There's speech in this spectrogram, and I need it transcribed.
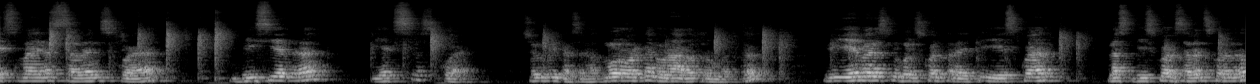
x minus seven square B C ಅಂದ್ರೆ ಎಕ್ಸ್ ಸ್ಕ್ವೇರ್ ಸುಲಭೀಕರಣ ಸರ್. ಹದಿಮೂರು ವರ್ಗ ನೂರ ಅರವತ್ತೊಂಬತ್ತು. ಇದು A minus B whole square ಥರ ಐತಿ. A square plus B square seven square ಅಂದ್ರೆ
